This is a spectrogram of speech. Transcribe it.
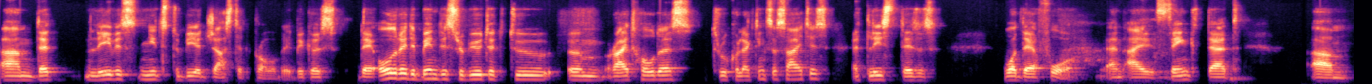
um, that levies needs to be adjusted probably because they already been distributed to um, right holders through collecting societies. At least this is what they're for. And I think that um,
